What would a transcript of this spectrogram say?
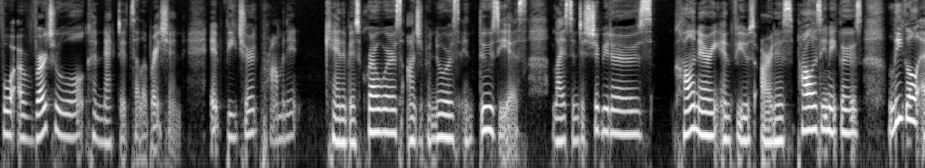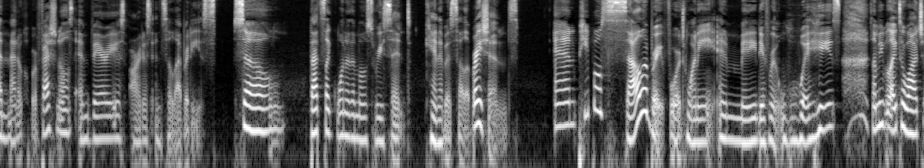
for a virtual connected celebration. It featured prominent cannabis growers, entrepreneurs, enthusiasts, licensed distributors, culinary infused artists, policymakers, legal and medical professionals, and various artists and celebrities. So that's like one of the most recent cannabis celebrations. And people celebrate 420 in many different ways. Some people like to watch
